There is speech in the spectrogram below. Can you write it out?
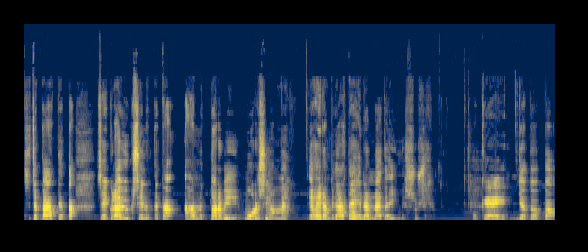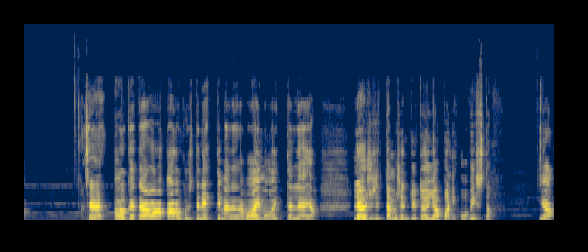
sitten se päätti, että se ei kyllä yksin, että hän nyt tarvii morsiamme ja heidän pitää tehdä näitä ihmissusia. Okei. Ja tota, se alkoi, tää al- alkoi sitten etsimään tätä vaimoa itselleen ja löysi sitten tämmöisen tytön Japanin hovista. Ja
